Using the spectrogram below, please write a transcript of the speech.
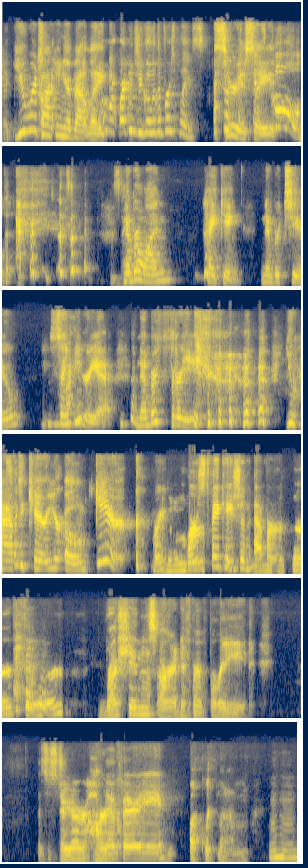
Like, You were talking about like why why did you go in the first place? seriously. It's cold. Number one, hiking. Number two, Siberia. Number three, you have to carry your own gear. right? Number- Worst vacation ever. Number four, Russians are a different breed. This is They are hard They're very. fuck with them. hmm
